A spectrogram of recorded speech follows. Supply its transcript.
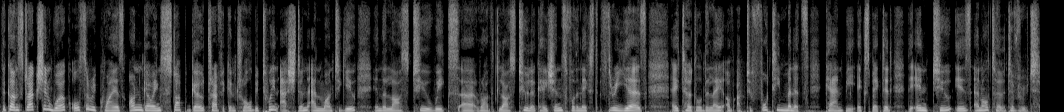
The construction work also requires ongoing stop-go traffic control between Ashton and Montagu in the last two weeks, uh, rather the last two locations for the next three years. A total delay of up to 40 minutes can be expected. The N2 is an alternative route.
